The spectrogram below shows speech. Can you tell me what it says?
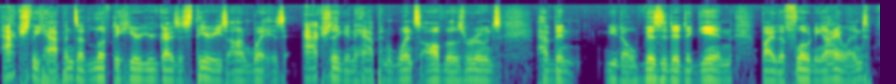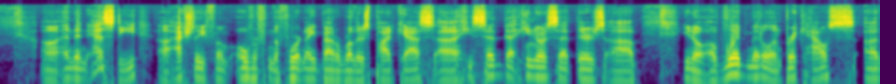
actually happens. I'd love to hear your guys' theories on what is actually going to happen once all those runes have been you know visited again by the floating island uh, and then Esty, uh, actually from over from the Fortnite Battle Brothers podcast, uh, he said that he noticed that there's, uh, you know, a wood, metal, and brick house uh,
